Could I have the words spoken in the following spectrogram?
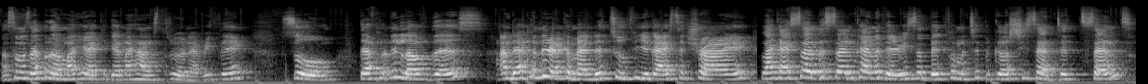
As soon as I put it on my hair, I could get my hands through and everything. So definitely love this. I definitely recommend it too for you guys to try. Like I said, the scent kind of varies a bit from a typical She Scent It scent.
